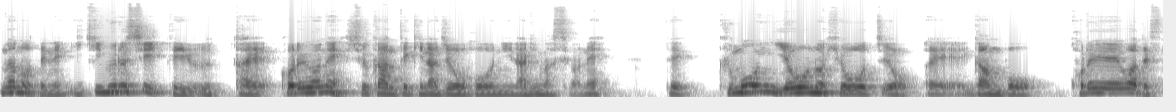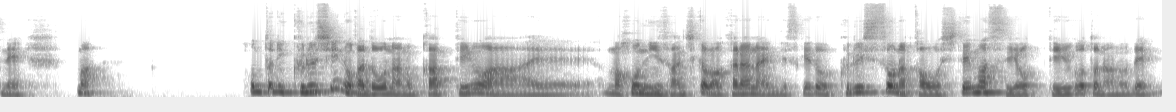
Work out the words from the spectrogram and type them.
なのでね、息苦しいっていう訴え、これはね、主観的な情報になりますよね。で、苦悶用の表情、えー、願望、これはですね、まあ、本当に苦しいのかどうなのかっていうのは、えー、まあ、本人さんしかわからないんですけど、苦しそうな顔してますよっていうことなので、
